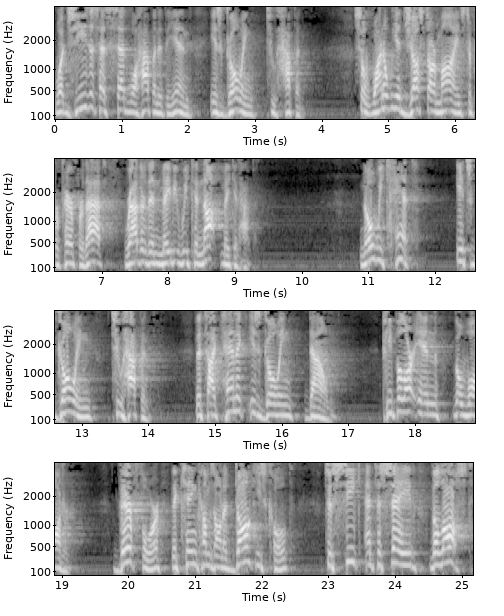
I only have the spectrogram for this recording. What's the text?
What Jesus has said will happen at the end is going to happen. So why don't we adjust our minds to prepare for that rather than maybe we cannot make it happen? No, we can't. It's going to happen. The Titanic is going down. People are in the water. Therefore, the king comes on a donkey's colt to seek and to save the lost.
